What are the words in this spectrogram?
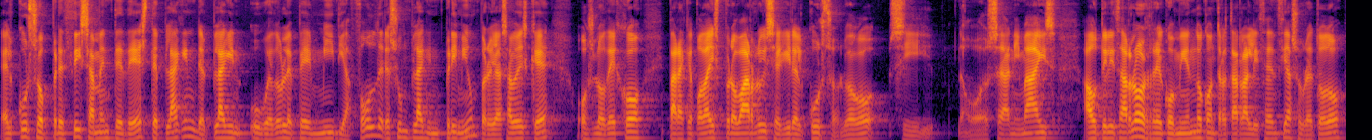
el curso precisamente de este plugin, del plugin WP Media Folder. Es un plugin premium, pero ya sabéis que os lo dejo para que podáis probarlo y seguir el curso. Luego, si os animáis a utilizarlo, os recomiendo contratar la licencia, sobre todo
